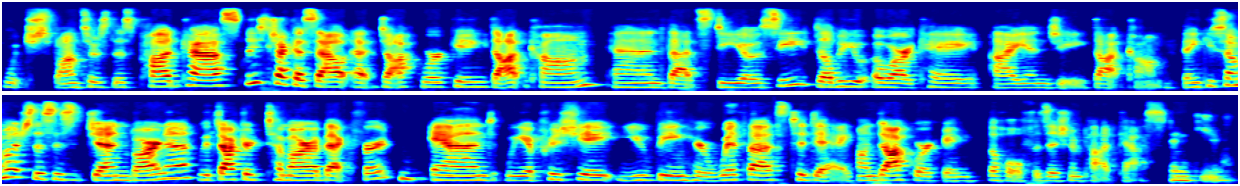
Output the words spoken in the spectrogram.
which sponsors this podcast, please check us out out at docworking.com. And that's D O C W O R K I N G.com. Thank you so much. This is Jen Barna with Dr. Tamara Beckford. And we appreciate you being here with us today on Doc Working, the Whole Physician Podcast. Thank you.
